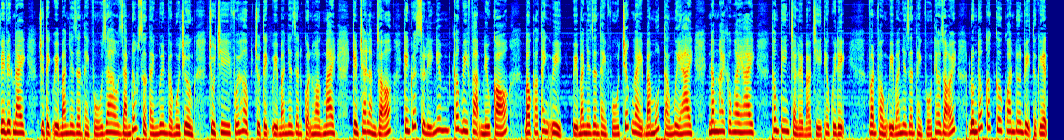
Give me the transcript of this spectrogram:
Vì việc này, Chủ tịch Ủy ban nhân dân thành phố giao Giám đốc Sở Tài nguyên và Môi trường chủ trì phối hợp Chủ tịch Ủy ban nhân dân quận Hoàng Mai kiểm tra làm rõ, kiên quyết xử lý nghiêm các vi phạm nếu có, báo cáo Thành ủy, Ủy ban nhân dân thành phố trước ngày 31 tháng 12 năm 2022, thông tin trả lời báo chí theo quy định. Văn phòng Ủy ban nhân dân thành phố theo dõi, đôn đốc các cơ quan đơn vị thực hiện,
